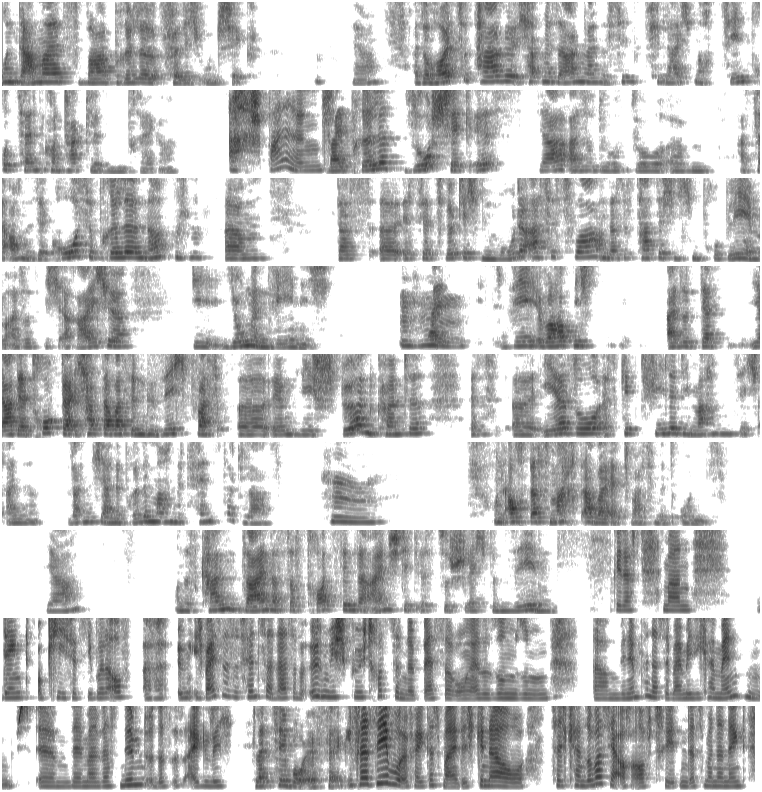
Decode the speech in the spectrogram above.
Und damals war Brille völlig unschick. Ja, also heutzutage, ich habe mir sagen lassen, es sind vielleicht noch 10% Kontaktlinsenträger. Ach, spannend. Weil Brille so schick ist, ja, also du, du ähm, hast ja auch eine sehr große Brille, ne? Mhm. Ähm, das äh, ist jetzt wirklich ein Modeaccessoire und das ist tatsächlich ein Problem. Also ich erreiche die Jungen wenig, mhm. weil sie überhaupt nicht, also der, ja, der Druck da, ich habe da was im Gesicht, was äh, irgendwie stören könnte. Es ist äh, eher so, es gibt viele, die machen sich eine lassen sich eine Brille machen mit Fensterglas. Hm. Und auch das macht aber etwas mit uns. Ja. Und es kann sein, dass das trotzdem der Einstieg ist zu schlechtem Sehen. Ich habe gedacht, man denkt, okay, ich setze die Brille auf, aber ich weiß, dass das Fenster da ist, aber irgendwie spüre ich trotzdem eine Besserung. Also so, so ein, ähm, wie nennt man das denn bei Medikamenten, ähm, wenn man was nimmt und das ist eigentlich Placebo-Effekt. Placebo-Effekt, das meinte ich, genau. Vielleicht kann sowas ja auch auftreten, dass man dann denkt,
